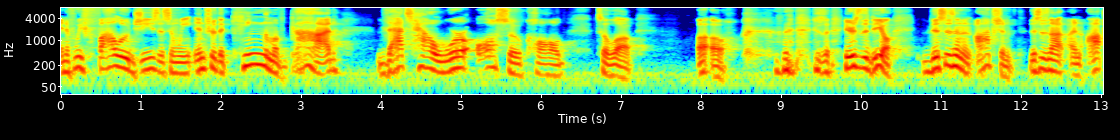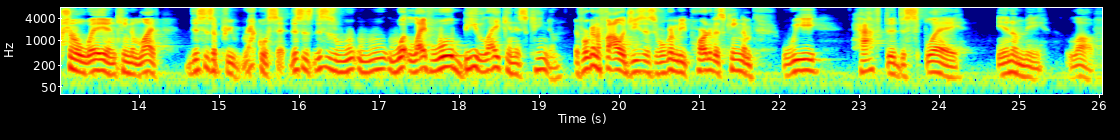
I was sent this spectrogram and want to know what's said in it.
And if we follow Jesus and we enter the kingdom of God, that's how we're also called to love. Uh oh. Here's the deal this isn't an option. This is not an optional way in kingdom life. This is a prerequisite. This is this is w- w- what life will be like in His kingdom. If we're going to follow Jesus, if we're going to be part of His kingdom, we have to display enemy love.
